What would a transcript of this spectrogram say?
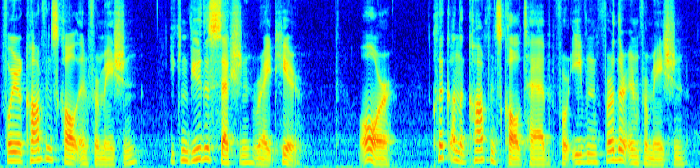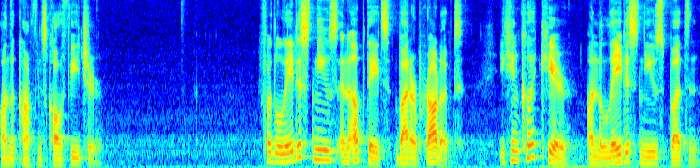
For your conference call information, you can view this section right here. Or, click on the Conference Call tab for even further information on the conference call feature. For the latest news and updates about our product, you can click here on the Latest News button.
